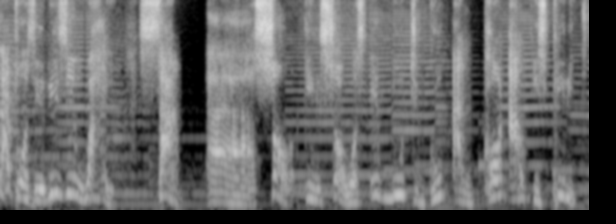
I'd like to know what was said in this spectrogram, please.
That was the reason why Sam, uh, Saul, King Saul, was able to go and call out his spirit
